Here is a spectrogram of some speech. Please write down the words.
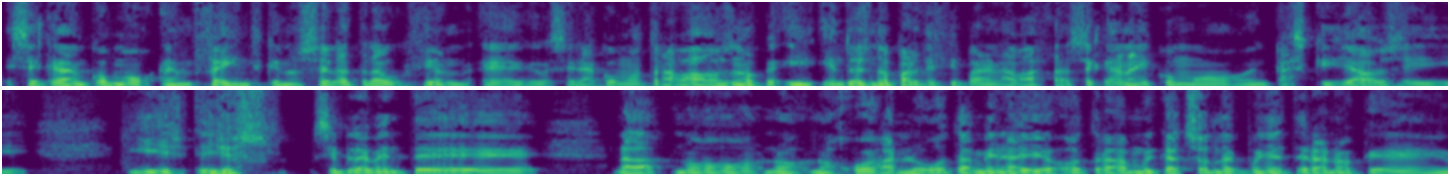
se quedan como en faint, que no sé la traducción, eh, sería como trabados, ¿no? Y, y, entonces no participan en la baza, se quedan ahí como encasquillados y, y ellos simplemente, nada, no, no, no, juegan. Luego también hay otra muy cachonda y puñetera, ¿no? Que,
